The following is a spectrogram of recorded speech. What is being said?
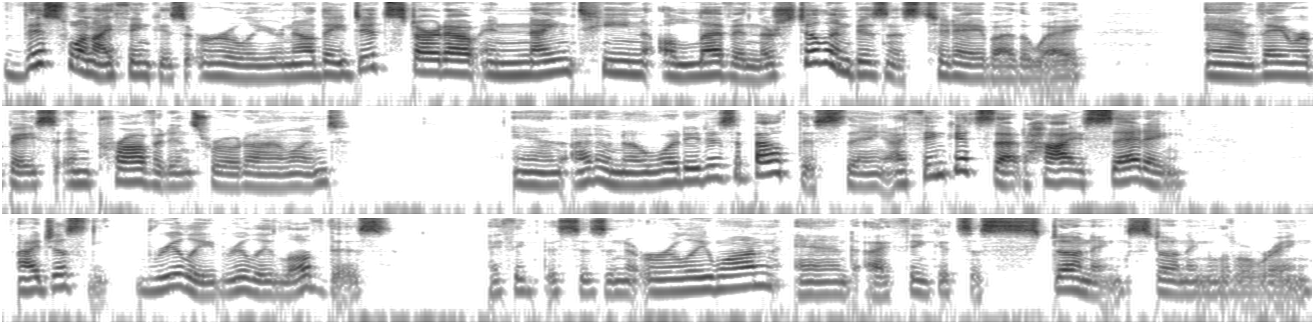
this one I think is earlier. Now they did start out in 1911. They're still in business today, by the way. And they were based in Providence, Rhode Island. And I don't know what it is about this thing. I think it's that high setting. I just really, really love this. I think this is an early one, and I think it's a stunning, stunning little ring.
